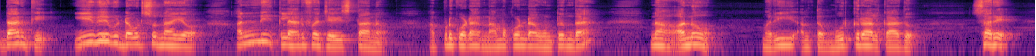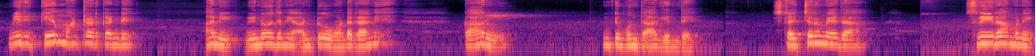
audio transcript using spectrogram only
దానికి ఏవేవి డౌట్స్ ఉన్నాయో అన్నీ క్లారిఫై చేయిస్తాను. అప్పుడు కూడా నమ్మకుండా ఉంటుందా? నా అను మరీ అంత మూర్ఖురాలు కాదు. సరే మీరు ఇంకేం మాట్లాడకండి అని వినోదిని అంటూ ఉండగానే కారు ఇంటి ముందు ఆగింది. స్ట్రెచ్చర్ మీద శ్రీరాముని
